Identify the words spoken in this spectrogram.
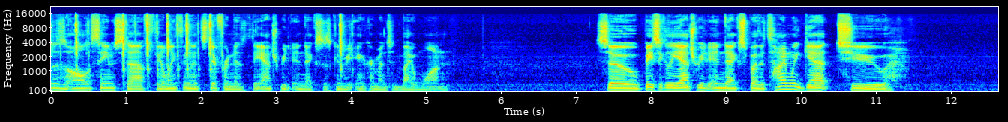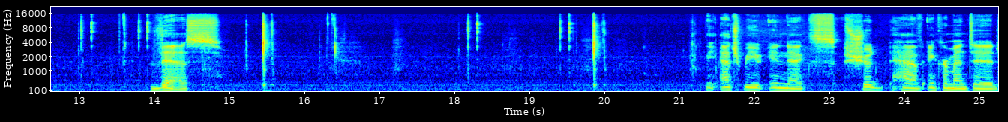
this is the same stuff. The only thing that's different is the attribute index is going to be incremented by 1. So basically attribute index, by the time we get to this, the attribute index should have incremented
